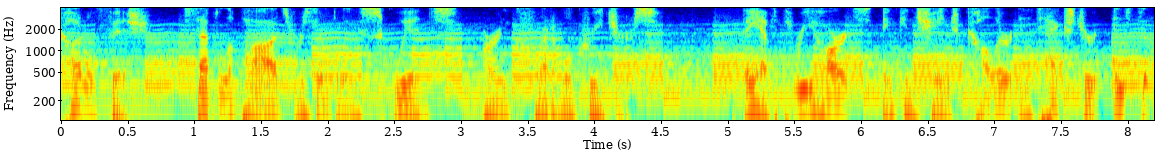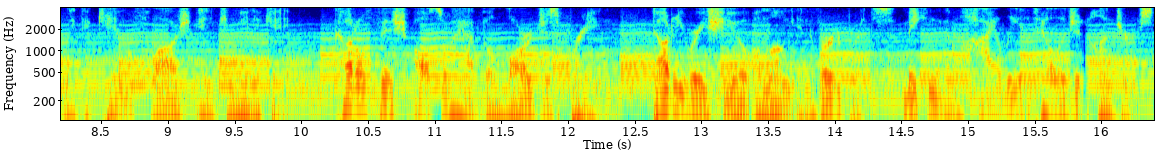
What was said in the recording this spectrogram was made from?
Cuttlefish, cephalopods resembling squids, are incredible creatures. They have three hearts and can change color and texture instantly to camouflage and communicate. Cuttlefish also have the largest brain, body ratio among invertebrates, making them highly intelligent hunters.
